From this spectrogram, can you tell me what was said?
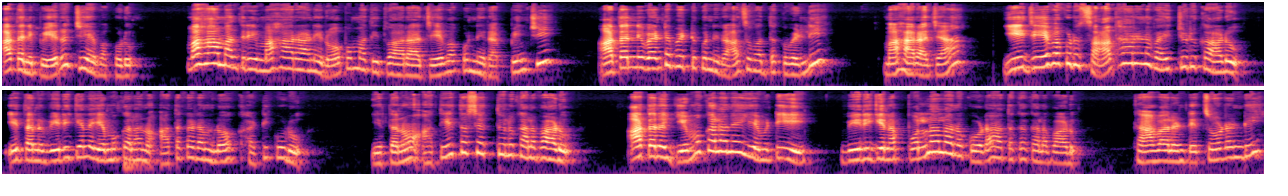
అతని పేరు జీవకుడు. మహామంత్రి మహారాణి రూపమతి ద్వారా జీవకుణ్ణి రప్పించి అతన్ని వెంటబెట్టుకుని రాజు వద్దకు వెళ్ళి మహారాజా ఈ జీవకుడు సాధారణ వైద్యుడు కాడు. ఇతను విరిగిన ఎముకలను అతకడంలో ఘటికుడు ఇతను అతీత శక్తులు కలవాడు. అతను ఎముకలనే ఏమిటి? విరిగిన పుల్లలను కూడా అతకగలవాడు. కావాలంటే చూడండి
